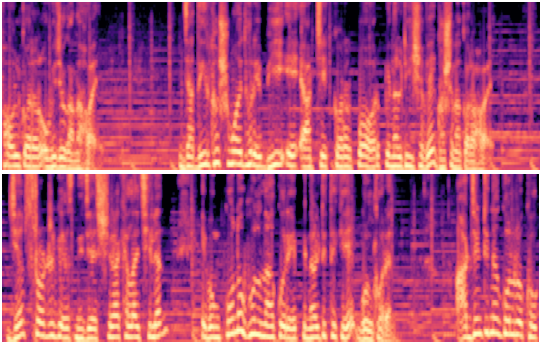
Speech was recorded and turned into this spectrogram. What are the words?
ফাউল করার অভিযোগ আনা হয়। যা দীর্ঘ সময় ধরে ভিএআর চেক করার পর পেনাল্টি হিসেবে ঘোষণা করা হয়। জেমস রড্রিগেজ নিজের সেরা খেলায় ছিলেন এবং কোনো ভুল না করে পেনাল্টি থেকে গোল করেন। আর্জেন্টিনা গোলরক্ষক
